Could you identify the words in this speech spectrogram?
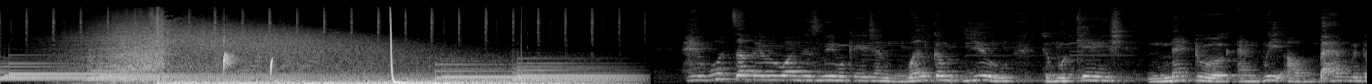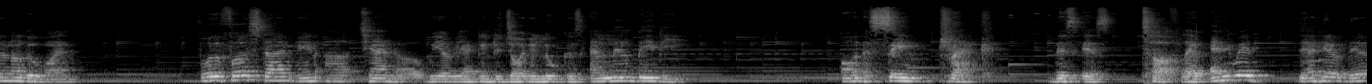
Hey, what's up everyone? This is me Mukesh and welcome you to Mukesh Network and we are back with another one. For the first time in our channel, we are reacting to Joyner Lucas and Lil Baby on the same track. This is tough. Like anyway, they're here, they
